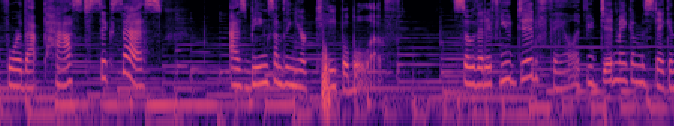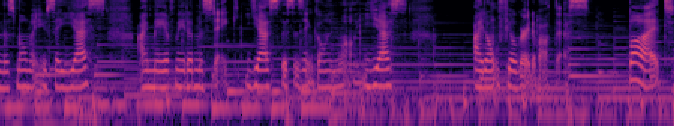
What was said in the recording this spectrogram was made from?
for that past success as being something you're capable of. So that if you did fail, if you did make a mistake in this moment, you say, Yes, I may have made a mistake. Yes, this isn't going well. Yes, I don't feel great about this. But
